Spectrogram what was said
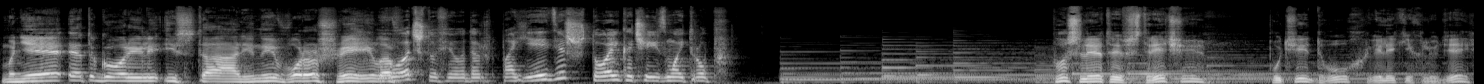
Мне это говорили и Сталин, и Ворошилов. Вот что, Федор, поедешь только через мой труп. После этой встречи пути двух великих людей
